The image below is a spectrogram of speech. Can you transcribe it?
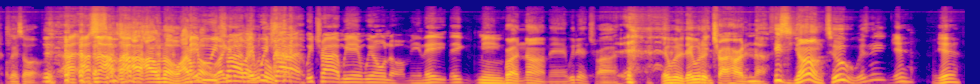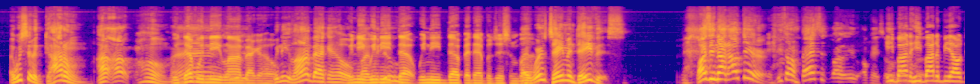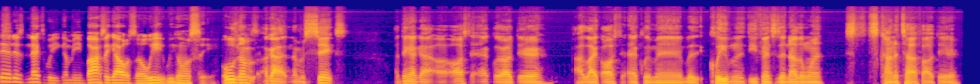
okay, so I, I, nah, I'm- I'm- I, I don't know. I don't maybe know. we Like, you tried. know, like, maybe what we the- tried. We tried. We ain't. We don't know. I mean, they. They. Mean, Bruh, nah, man, we didn't try. They would. They would have. tried hard enough. He's young too, isn't he? yeah, yeah. Like we should have got him. I, I oh man, We definitely need linebacker help. We need linebacker help. we need. Like, we, need do. depth. We need depth at that position. But Like where's Jamin Davis? Why is he not out there? He's our fastest. Okay, so he about to, he about to be out there this next week. I mean, Bostic out, so we we gonna see. Who's gonna number? see. I got number six. I think I got uh, Austin Ekeler out there. I like Austin Ekeler, man, but Cleveland's defense is another one. It's, it's kind of tough out there.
